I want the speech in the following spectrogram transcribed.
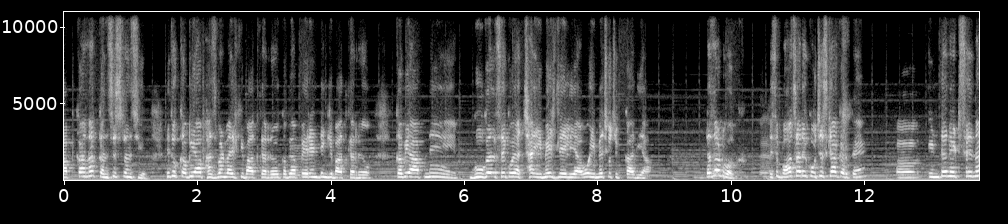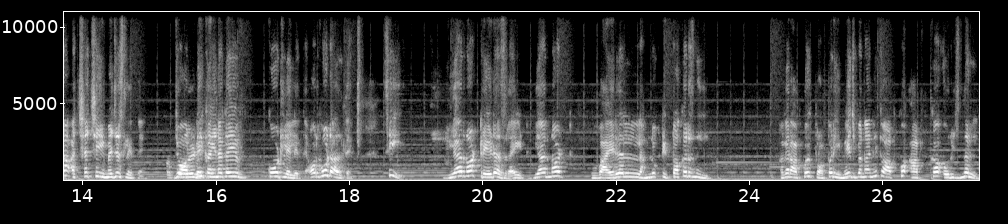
आपका ना कंसिस्टेंसी हो। नहीं तो कभी आप हस्बैंड वाइफ की बात कर रहे हो कभी आप पेरेंटिंग की बात कर रहे हो कभी आपने गूगल से कोई अच्छा इमेज ले लिया वो इमेज को चिपका दिया। डज नॉट वर्क जैसे बहुत सारे कोचेस क्या करते हैं इंटरनेट से ना अच्छे अच्छे इमेजेस लेते हैं जो ऑलरेडी कहीं ना कहीं कोट ले लेते हैं और वो डालते हैं। See we are not traders right we are not viral हम लोग टिकटॉकर्स नहीं अगर आपको एक प्रॉपर इमेज बनानी है तो आपको आपका ओरिजिनल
